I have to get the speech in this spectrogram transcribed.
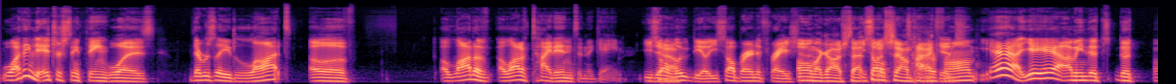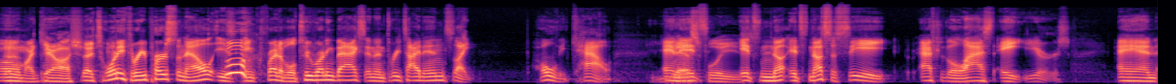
Well, I think the interesting thing was there was a lot of a lot of a lot of tight ends in the game. You Yeah. saw Luke Deal, you saw Brandon Frazier. Oh my gosh, that you saw touchdown Tyler package! Fromm. Yeah, yeah, yeah. I mean the the Oh the, my gosh, the 23 personnel is incredible. Two running backs and then three tight ends. Like, holy cow! and yes, it's- please. it's nut it's nuts to see after the last eight years. And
